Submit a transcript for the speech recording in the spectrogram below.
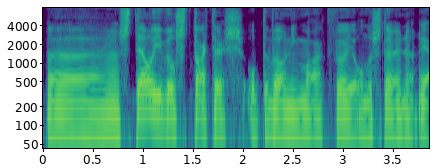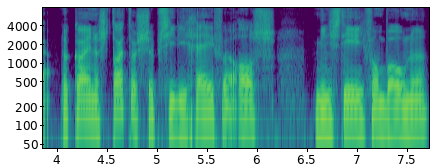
eh, stel je wil starters op de woningmarkt wil je ondersteunen, Ja. dan kan je een startersubsidie geven als ministerie van Wonen,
